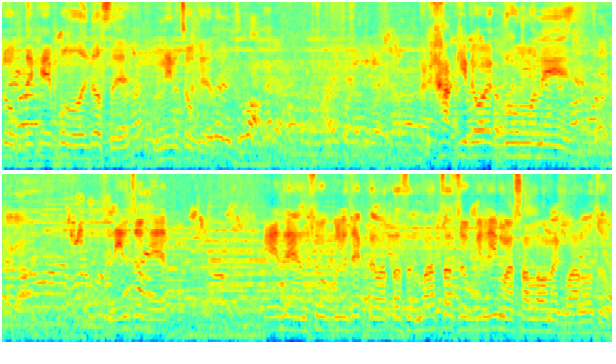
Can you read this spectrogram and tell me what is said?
চোখ দেখে বোঝা যাইতেছে, নীল চোখের। খাকিটাও একদম মানে নীল চোখের। এই দেখেন চোখগুলি দেখতে পাচ্ছেন। বাচ্চা চোখগুলি মাসাল্লাহ অনেক ভালো চোখ।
